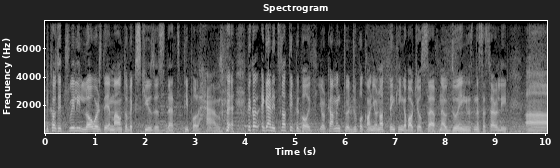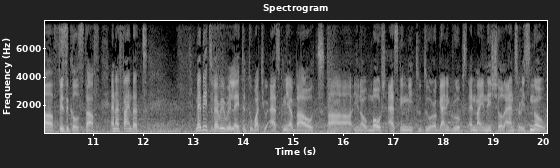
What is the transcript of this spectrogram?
because it really lowers the amount of excuses that people have. because again, it's not typical. If you're coming to a DrupalCon, you're not thinking about yourself now doing necessarily uh, physical stuff, and I find that maybe it's very related to what you asked me about, uh, you know, Moshe asking me to do organic groups, and my initial answer is no.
